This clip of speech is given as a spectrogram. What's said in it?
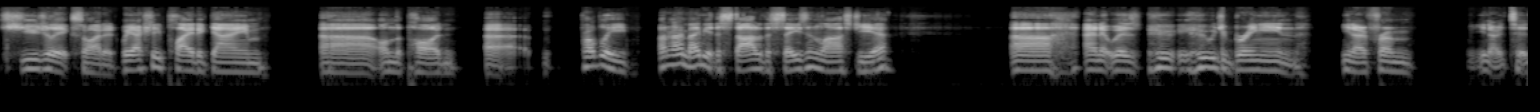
hugely excited. We actually played a game uh, on the pod, uh, probably, I don't know, maybe at the start of the season last year. Uh, and it was who who would you bring in, you know, from you know, to,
